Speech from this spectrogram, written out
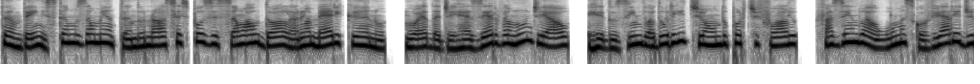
Também estamos aumentando nossa exposição ao dólar americano, moeda de reserva mundial, reduzindo a duration do portfólio, fazendo algumas cover de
